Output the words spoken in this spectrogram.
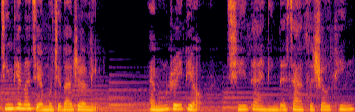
今天的节目就到这里，M Radio 期待您的下次收听。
